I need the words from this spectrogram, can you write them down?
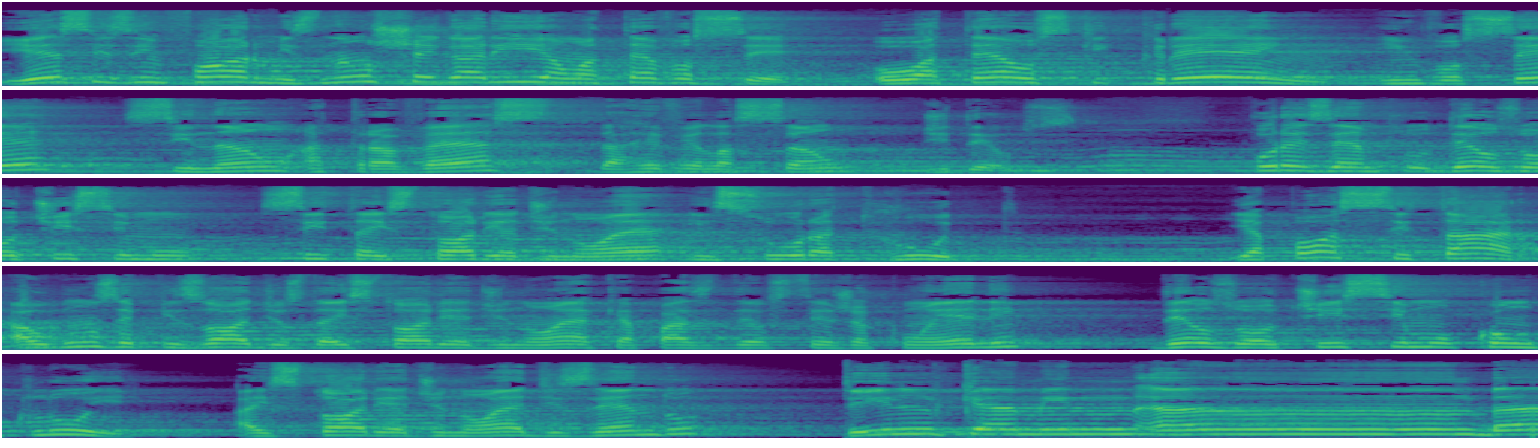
E esses informes não chegariam até você, ou até os que creem em você, senão através da revelação de Deus. Por exemplo, Deus o Altíssimo cita a história de Noé em Surat Hud. E após citar alguns episódios da história de Noé, que a paz de Deus esteja com ele, Deus o Altíssimo conclui a história de Noé dizendo: Tilka min anba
